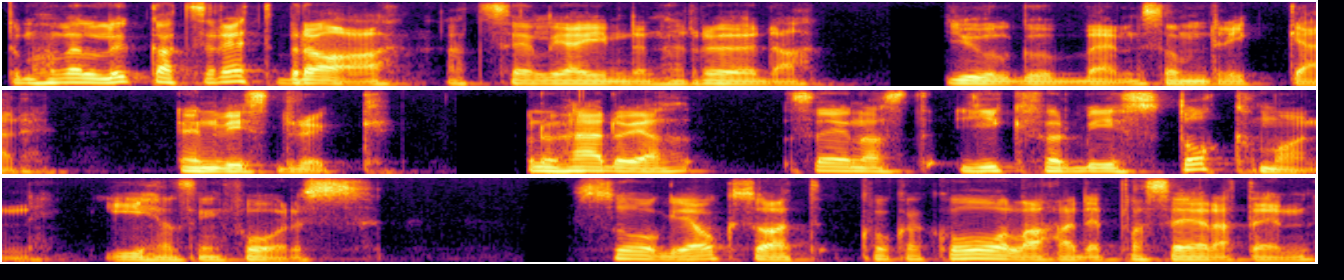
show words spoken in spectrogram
de har väl lyckats rätt bra att sälja in den här röda julgubben som dricker en viss dryck. Och nu här då jag senast gick förbi Stockman i Helsingfors såg jag också att Coca-Cola hade placerat en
